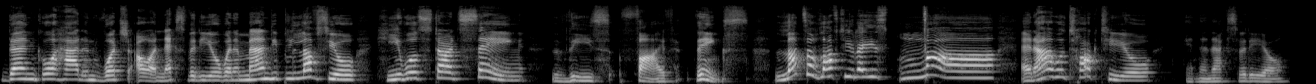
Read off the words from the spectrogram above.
then go ahead and watch our next video. When a man deeply loves you, he will start saying these five things. Lots of love to you, ladies. Mwah! And I will talk to you in the next video.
